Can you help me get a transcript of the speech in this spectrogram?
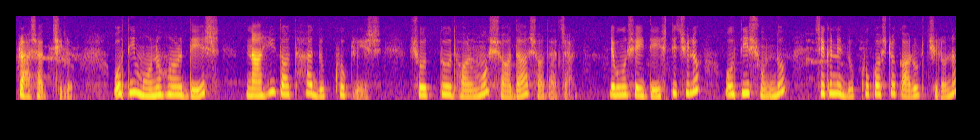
প্রাসাদ ছিল। অতি মনোহর দেশ, নাহি তথা দুঃখ ক্লেশ, সত্য ধর্ম সদা সদাচার। এবং সেই দেশটি ছিল অতি সুন্দর সেখানে দুঃখ, কষ্ট কারোর ছিল না।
